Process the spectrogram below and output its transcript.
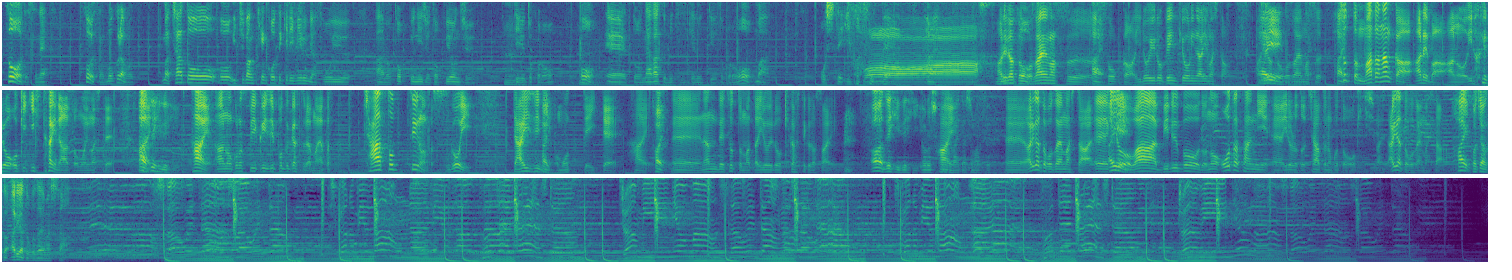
そうですねそうですね僕らも、まあ、チャートを一番健康的に見るにはそういうあのトップ20トップ40っていうところを、うん、えーと長く見続けるっていうところを、まあ、押していますので、はい、ありがとうございます。はい、そうか、いろいろ勉強になりました。ありがとうございます。はい、ちょっとまたなんかあれば、あのいろいろお聞きしたいなと思いまして。あ、はい、ぜひぜひ。はい、あのこのスピークイージーポッドキャストでは、まあやっぱチャートっていうのはすごい大事に思っていて。はい、はい、えー、なんでちょっとまたいろいろ聞かせてください。ああぜひぜひよろしくお願いいたします。はい、えー、ありがとうございました。えー、今日はビルボードの太田さんに、えー、いろいろとチャートのことをお聞きしました。ありがとうございました。はいこちらこそありがとうございました。It's gonna be a long night. Put that dress down. Draw me in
